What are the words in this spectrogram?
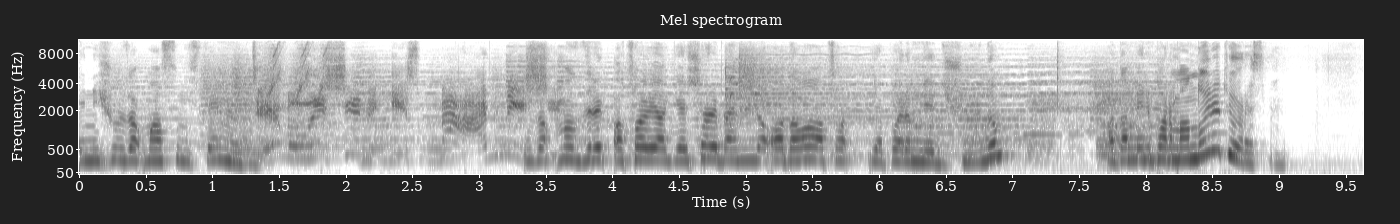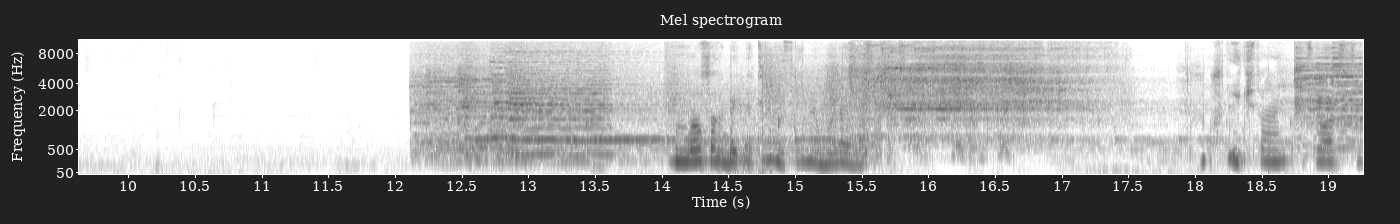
Ben işi uzatmasını istemiyordum. Demolition is my mission. Uzatmaz direkt ataya geçer ben de adama ata yaparım diye düşünüyordum. Adam beni parmağında oynatıyor resmen. Burası da bekleteyim mi? Sevmiyorum hadi. Şurada iki tane kutu varsa.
